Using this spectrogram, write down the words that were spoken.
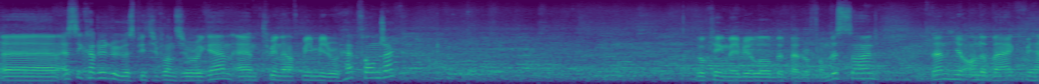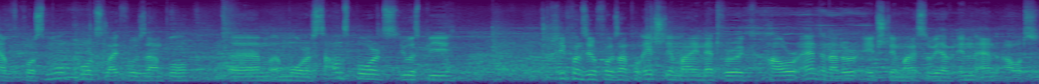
uh, SD card reader, USB 3.0 again, and 3.5mm headphone jack. Looking maybe a little bit better from this side. Then here on the back we have of course more ports, like for example um, more sound ports, USB 3.0 for example, HDMI, network, power and another HDMI so we have in and out.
